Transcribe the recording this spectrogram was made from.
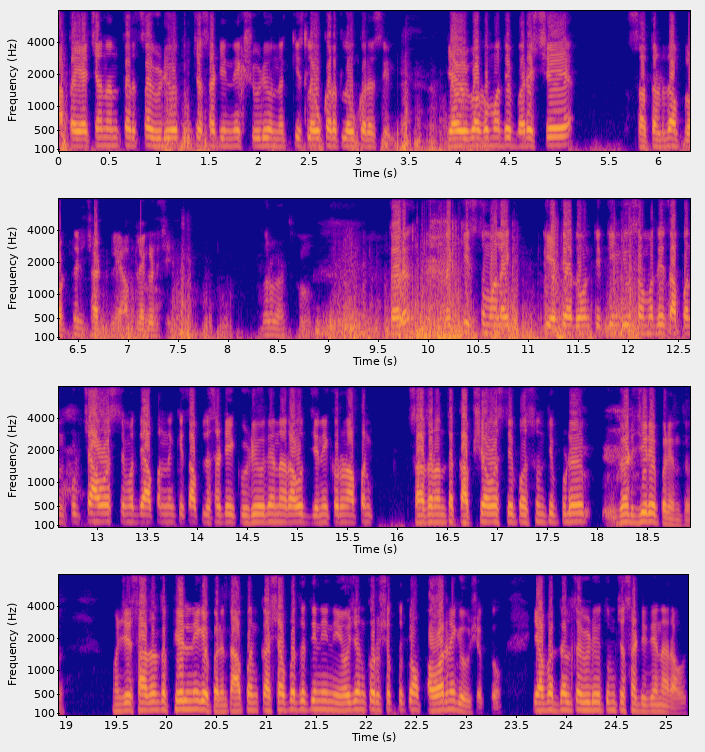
आता याच्यानंतरचा व्हिडिओ तुमच्यासाठी नेक्स्ट व्हिडिओ नक्कीच लवकरात लवकर असेल. या विभागामध्ये बरेचसे सात आठ दहा प्लॉट तरी छाटले आपल्याकडचे. बरोबर? तर नक्कीच तुम्हाला एक येत्या दोन ते तीन दिवसामध्येच आपण पुढच्या अवस्थेमध्ये आपण नक्कीच आपल्यासाठी एक व्हिडिओ देणार आहोत जेणेकरून आपण साधारणतः कापशी अवस्थेपासून ते पुढे गडजिरेपर्यंत म्हणजे साधारणतः फेल निघेपर्यंत आपण कशा पद्धतीने नियोजन करू शकतो किंवा फवारणी घेऊ शकतो याबद्दलचा व्हिडिओ तुमच्यासाठी देणार आहोत.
